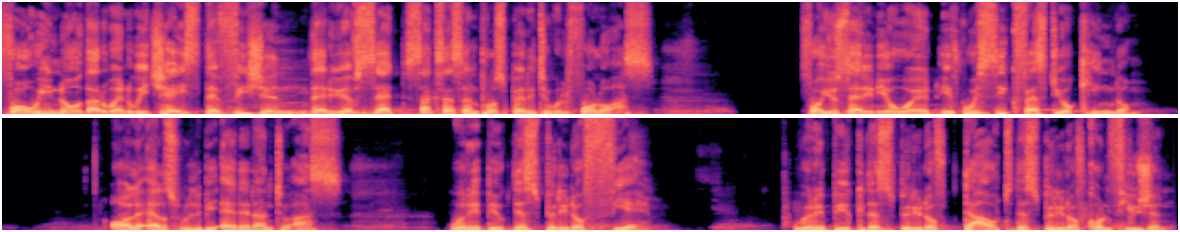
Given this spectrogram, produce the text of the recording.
For we know that when we chase the vision that you have set, success and prosperity will follow us. For you said in your word, if we seek first your kingdom, all else will be added unto us. We rebuke the spirit of fear. We rebuke the spirit of doubt, the spirit of confusion,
